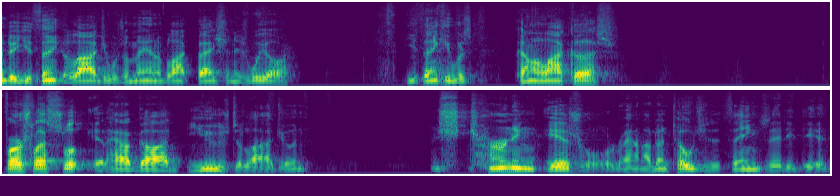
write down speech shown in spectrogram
do you think Elijah was a man of like passion as we are? You think he was kind of like us? First, let's look at how God used Elijah and, and turning Israel around. I done told you the things that he did.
